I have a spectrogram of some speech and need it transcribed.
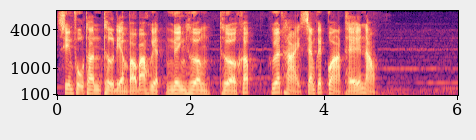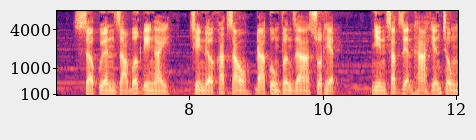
xin phụ thân thử điểm vào ba huyệt nghinh hương, thừa khấp, huyết hải xem kết quả thế nào. Sở quyền dạo bước đi ngay, chỉ nửa khắc sau đã cùng vương gia xuất hiện. Nhìn sắc diện Hà Hiến Trung,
